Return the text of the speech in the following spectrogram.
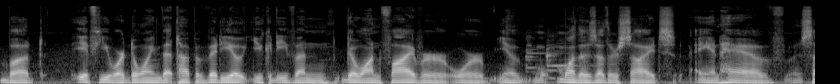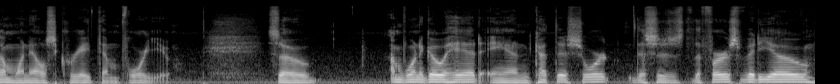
But if you are doing that type of video you could even go on fiverr or you know one of those other sites and have someone else create them for you. So I'm going to go ahead and cut this short. This is the first video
